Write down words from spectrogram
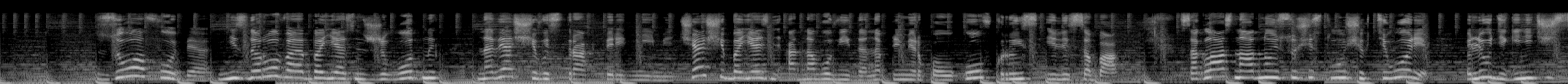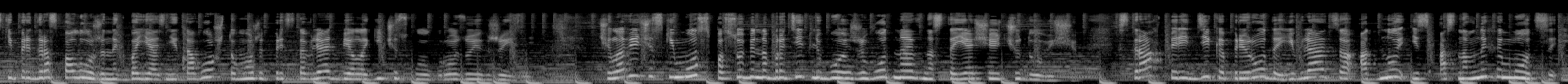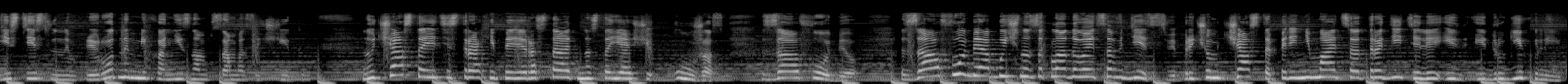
Зоофобия – нездоровая боязнь животных, навязчивый страх перед ними, чаще боязнь одного вида, например, пауков, крыс или собак. Согласно одной из существующих теорий, Люди генетически предрасположены к боязни того, что может представлять биологическую угрозу их жизни. Человеческий мозг способен обратить любое животное в настоящее чудовище. Страх перед дикой природой является одной из основных эмоций естественным природным механизмом самозащиты. Но часто эти страхи перерастают в настоящий ужас, зоофобию. Зоофобия обычно закладывается в детстве, причем часто перенимается от родителей и, и других лиц.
